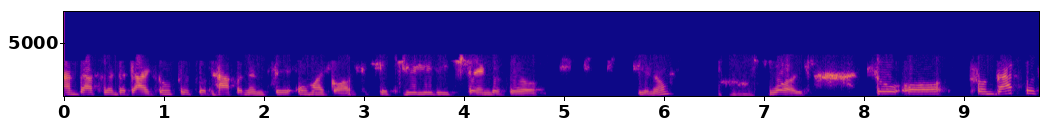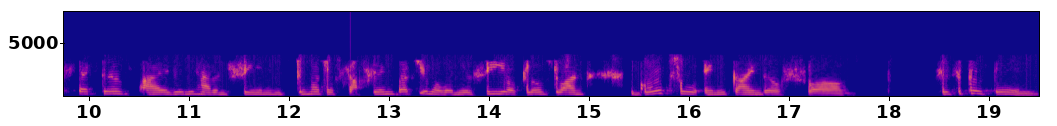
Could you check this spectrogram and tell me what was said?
And that's when the diagnosis would happen and say, oh my God, it's really reached the end of the, you know, world. So, uh, from that perspective, I really haven't seen too much of suffering. But, you know, when you see your closed one go through any kind of uh, physical pain,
